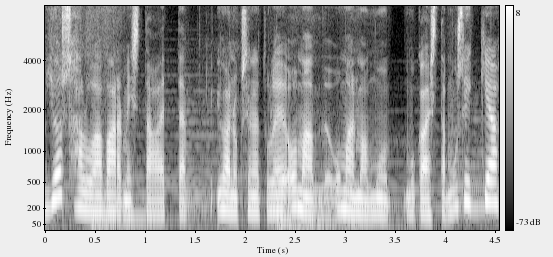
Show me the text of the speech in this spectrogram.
jos haluaa varmistaa, että juhannuksena tulee oma, oman maan mukaista musiikkia,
